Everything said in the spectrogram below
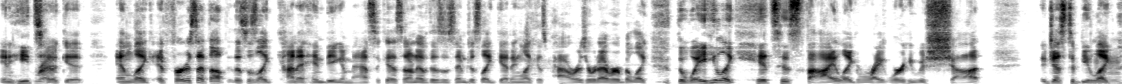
and he took right. it. And like at first, I thought that this was like kind of him being a masochist. I don't know if this is him just like getting like his powers or whatever, but like the way he like hits his thigh, like right where he was shot, just to be like mm-hmm.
